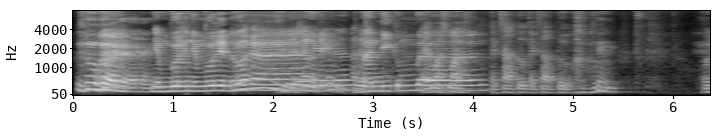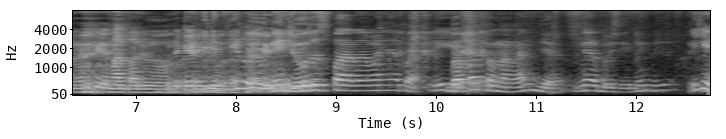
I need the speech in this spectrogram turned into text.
Nyembur nyemburin orang, Iya kan, ya nanti kan? ada- mandi Eh, kembang. mas mas tek satu tek satu mantra dulu. Udah kayak bikin film. ini jurus pak namanya pak. Iya. bapak tenang aja. Ini abis ini dia. Iya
